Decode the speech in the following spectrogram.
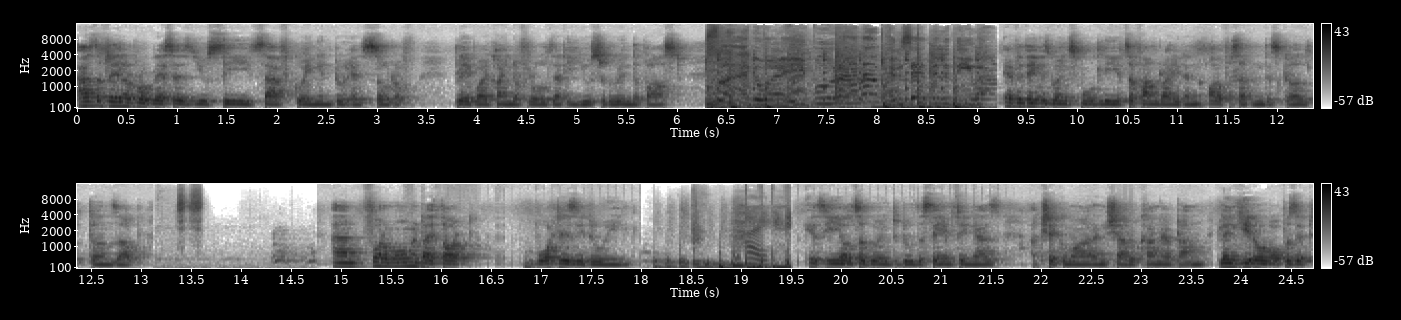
As the trailer progresses, you see Saif going into his sort of playboy kind of roles that he used to do in the past. Everything is going smoothly, it's a fun ride, and all of a sudden, this girl turns up. And for a moment, I thought, what is he doing? Hi. Is he also going to do the same thing as Akshay Kumar and Shah Rukh Khan have done, playing hero opposite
